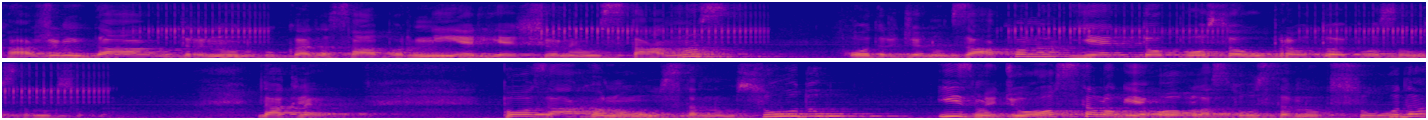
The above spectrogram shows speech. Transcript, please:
Kažem da u trenutku kada Sabor nije riješio neustavnost, određenog zakona je to posao, upravo to je posao Ustavnog suda. Dakle, po zakonu o Ustavnom sudu, između ostalog je ovlast Ustavnog suda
